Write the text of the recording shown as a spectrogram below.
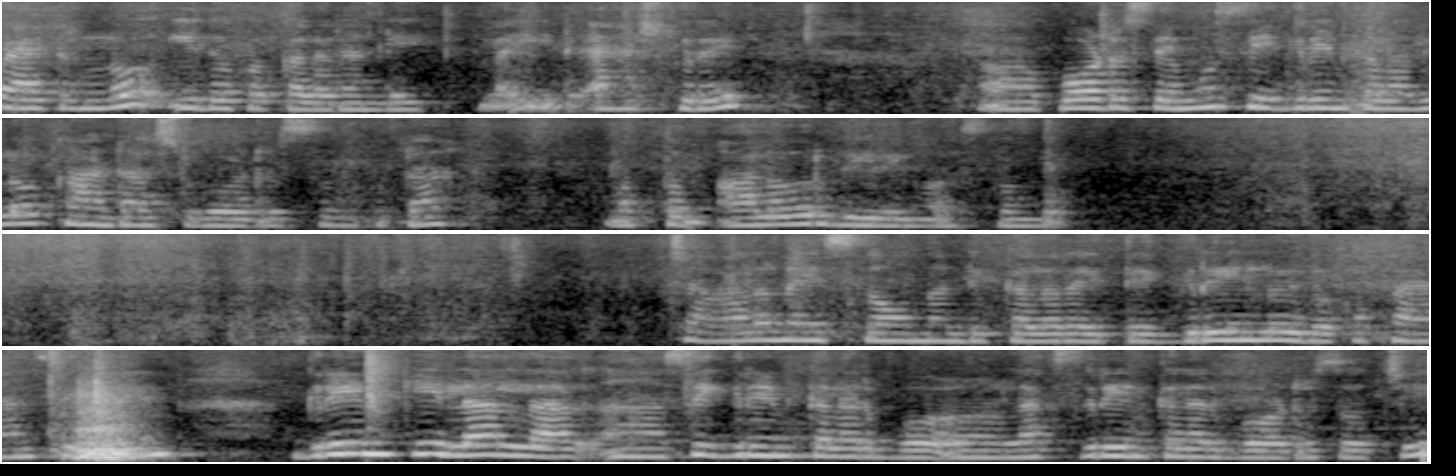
ప్యాటర్న్లో ఇది ఒక కలర్ అండి. Light ash grey. బోర్డర్స్ ఏమో సీ గ్రీన్ కలర్లో కాంట్రాస్ట్ బోర్డర్స్ బుట్ట మొత్తం ఆల్ ఓవర్ వీవింగ్ వస్తుంది. చాలా నైస్గా ఉందండి కలర్ అయితే. గ్రీన్లో ఇది ఒక ఫ్యాన్సీ గ్రీన్. గ్రీన్కి ఇలా సీ గ్రీన్ కలర్ లక్స్ గ్రీన్ కలర్ బార్డర్స్ వచ్చి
